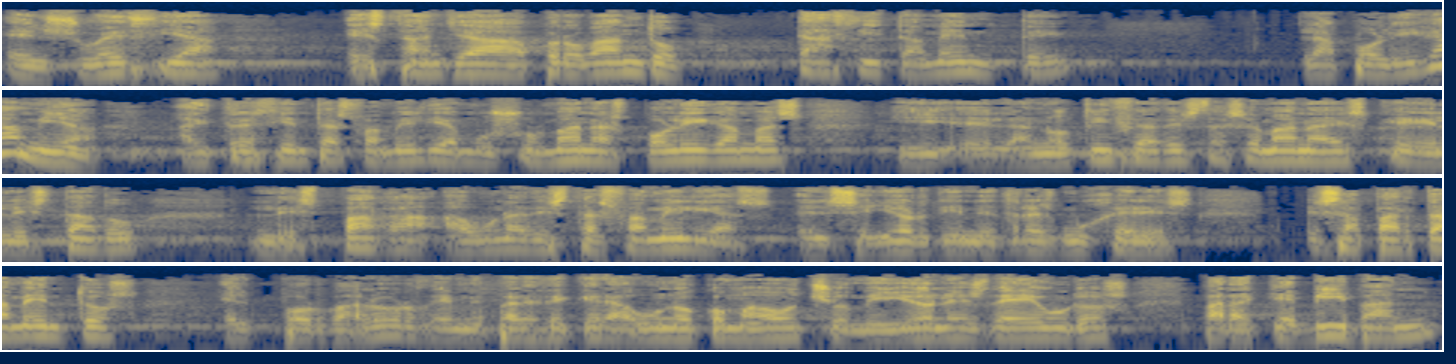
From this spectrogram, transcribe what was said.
en Suecia están ya aprobando tácitamente la poligamia. Hay 300 familias musulmanas polígamas y eh, la noticia de esta semana es que el Estado les paga a una de estas familias, el señor tiene tres mujeres, tres apartamentos, el por valor de, me parece que era 1,8 millones de euros, para que vivan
